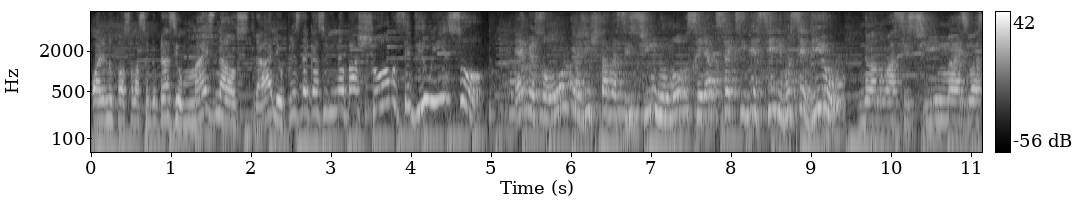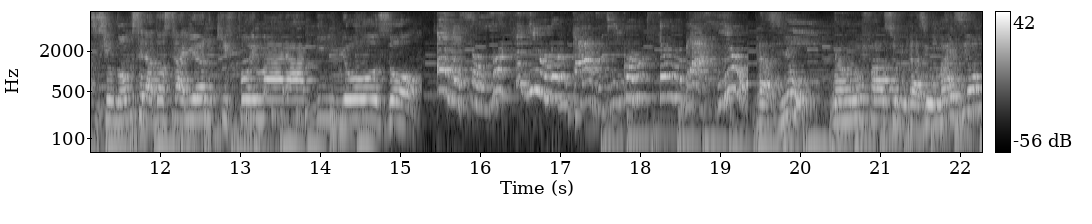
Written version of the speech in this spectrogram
Olha, não posso falar sobre o Brasil, mas na Austrália o preço da gasolina baixou, você viu isso? Emerson, ontem a gente estava assistindo um novo seriado Sex and the City, você viu? Não, não assisti, mas eu assisti um novo seriado australiano que foi maravilhoso. Emerson, você viu o novo caso de corrupção no Brasil? Brasil? Não, não falo sobre o Brasil, mas eu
